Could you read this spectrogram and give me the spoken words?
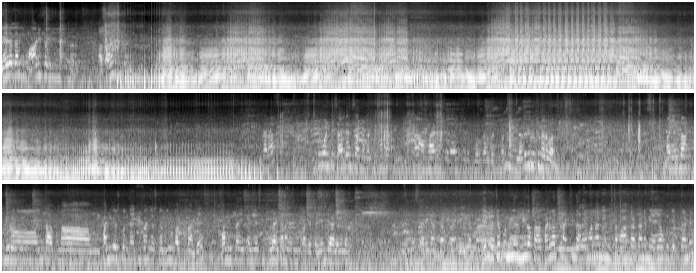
వేరే దానికి మాడిఫైడ్ చేస్తున్నారు. ఆ సౌండ్ విన్నారా ఇటువంటి సైలెన్సర్లు పెట్టుకున్నా తిరుగుతున్నా అమ్మాయిలు చెడాయించిన ప్రోగ్రామ్ పెట్టుకొని ఈ విధంగా తిరుగుతున్నారు వాళ్ళు. మరి ఎట్లా? మీరు ఇంత మా పని చేసుకొని కైకి పని చేసుకొని మీరు బతుకుతా అంటే వాళ్ళు ఇంత ఇట్లా చేసి దురైతనంగా తిరుగుతుంటే ఇట్లా ఏం చేయాలి వీళ్ళని ఏం లేదు చెప్పు మీరు మీలో ప- పరివర్తన వచ్చింది? అదేమన్నా నేను ఇంత మాట్లాడతానే మీ అయ్యకు చెప్తా అంటే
